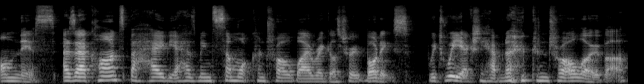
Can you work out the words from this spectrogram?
on this, as our clients' behaviour has been somewhat controlled by regulatory bodies, which we actually have no control over.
